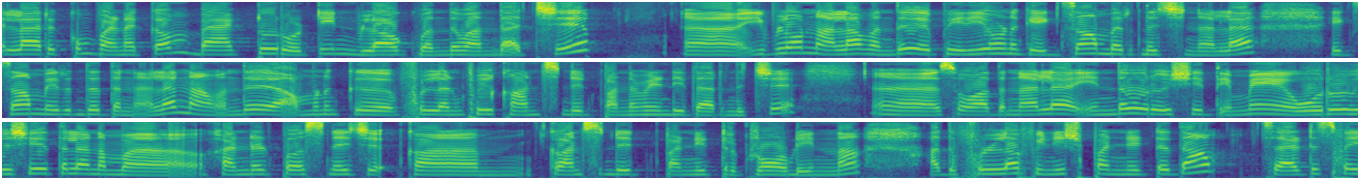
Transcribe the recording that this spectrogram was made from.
எல்லாருக்கும் வணக்கம். பேக் டு ரொட்டீன் விலாக் வந்து வந்தாச்சு. இவ்வளோ நாளாக வந்து பெரியவனுக்கு எக்ஸாம் இருந்துச்சுனால எக்ஸாம் இருந்ததுனால நான் வந்து அவனுக்கு ஃபுல் அண்ட் ஃபுல் கான்சன்ட்ரேட் பண்ண வேண்டியதாக இருந்துச்சு. ஸோ அதனால் எந்த ஒரு விஷயத்தையுமே ஒரு விஷயத்தில் நம்ம ஹண்ட்ரட் பர்சன்டேஜ் கா கான்சன்ட்ரேட் பண்ணிகிட்ருக்குறோம் அப்படின்னா அது ஃபுல்லாக ஃபினிஷ் பண்ணிட்டு தான் சாட்டிஸ்ஃபை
